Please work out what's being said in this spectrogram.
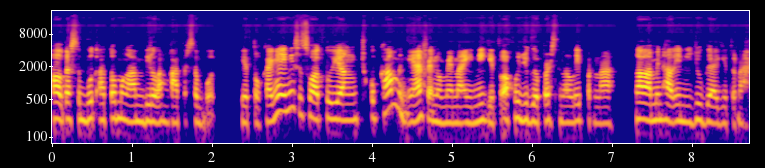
hal tersebut atau mengambil langkah tersebut gitu. Kayaknya ini sesuatu yang cukup common ya fenomena ini gitu. Aku juga personally pernah ngalamin hal ini juga gitu. Nah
